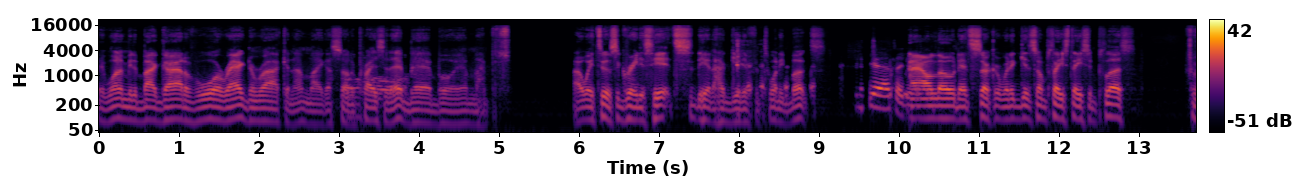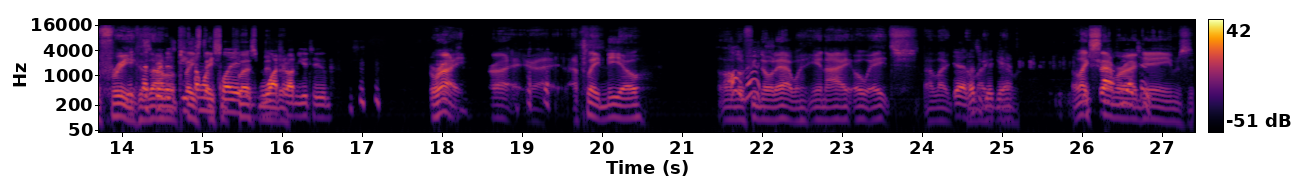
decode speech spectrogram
they wanted me to buy God of War Ragnarok, and I'm like, I saw the price of Oh. that bad boy. I'm like, "Pfft, I'll wait till it's the greatest hits, then I'll get it for twenty bucks. yeah, that's a Download that sucker when it gets on PlayStation Plus for free because I'm a just see someone PlayStation play, Plus just watch it on YouTube. Right, right, right. I play Nioh. I don't Oh, know if you know that one. N I O H. I like. Yeah, I that's a good game. one. I like shot Nioh samurai too. games.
